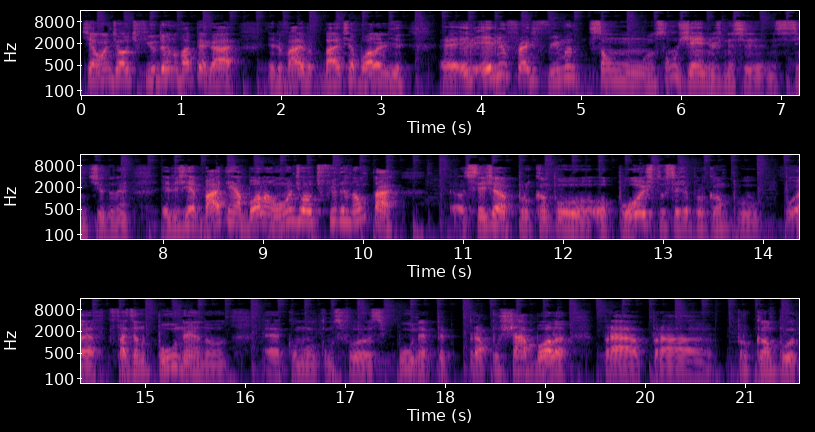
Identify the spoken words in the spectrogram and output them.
que é onde o outfielder não vai pegar. Ele vai bate a bola ali. É, ele, ele e o Fred Freeman são, são gênios nesse, nesse sentido, né? Eles rebatem a bola onde o outfielder não tá. Seja pro campo oposto, seja pro campo é, fazendo pull, né? No, é, como, como se fosse pull, né? Pra puxar a bola pra, pro campo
